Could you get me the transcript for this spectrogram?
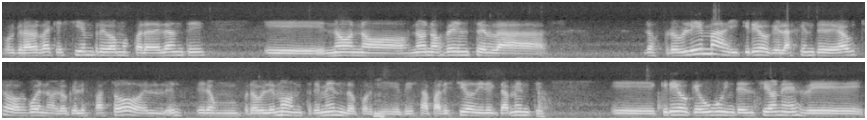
porque la verdad que siempre vamos para adelante, eh, no, no, no nos vencen las, los problemas y creo que la gente de Gauchos, bueno, lo que les pasó era un problemón tremendo porque mm. desapareció directamente. Eh, creo que hubo intenciones de,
